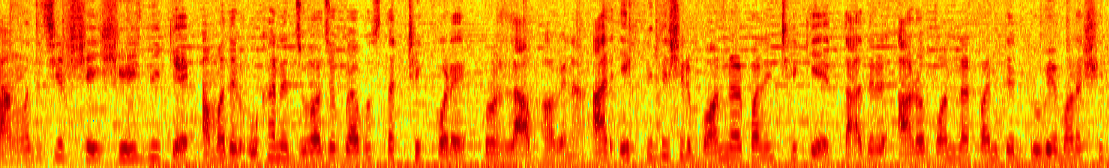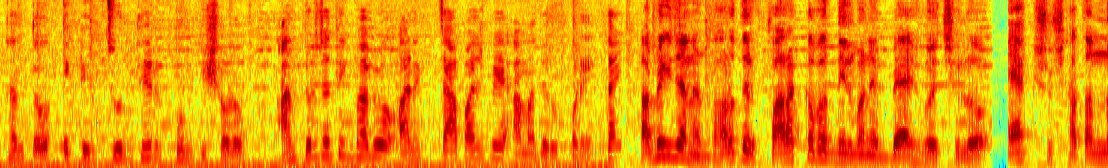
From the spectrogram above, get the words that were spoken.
বাংলাদেশের সেই শেষ দিকে আমাদের ওখানে যোগাযোগ ব্যবস্থা ঠিক করে কোনো লাভ হবে না। আর একটি দেশের বন্যার পানি ঠেকিয়ে তাদের আরও বন্যার পানিতে ডুবে মারার সিদ্ধান্ত একটি যুদ্ধের হুমকি স্বরূপ। আন্তর্জাতিকভাবেও অনেক চাপ আসবে আমাদের উপরে। তাই আপনি কি জানেন, ভারতের ফারাক্কাবাদ নির্মাণে ব্যয় হয়েছিল একশো সাতান্ন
